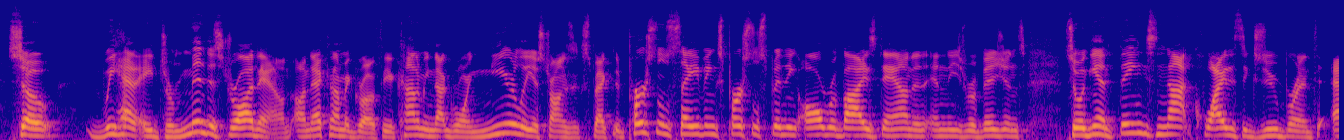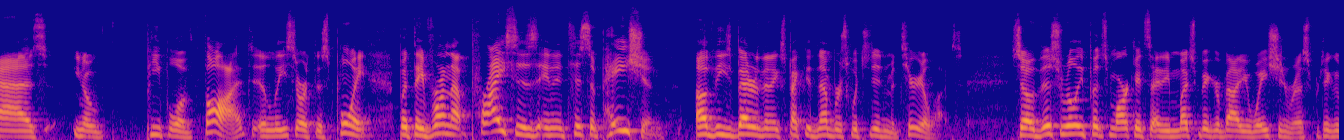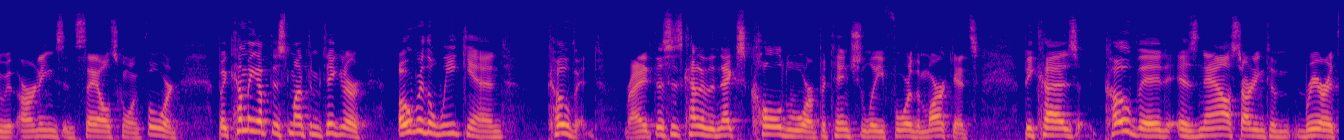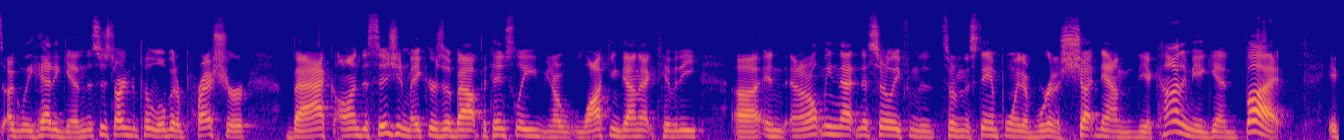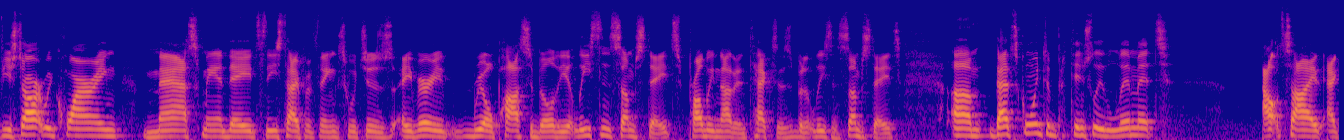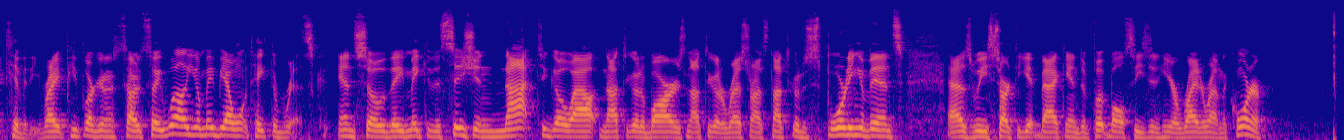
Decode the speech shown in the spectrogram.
So we had a tremendous drawdown on economic growth, the economy not growing nearly as strong as expected. Personal savings, personal spending all revised down in, in these revisions. So again, things not quite as exuberant as, you know, people have thought, at least or at this point, but they've run up prices in anticipation of these better than expected numbers, which didn't materialize. So this really puts markets at a much bigger valuation risk, particularly with earnings and sales going forward. But coming up this month in particular, over the weekend, COVID right? This is kind of the next Cold War potentially for the markets because COVID is now starting to rear its ugly head again. This is starting to put a little bit of pressure back on decision makers about potentially, you know, locking down activity. Uh, and, and I don't mean that necessarily from the from the standpoint of we're going to shut down the economy again, but if you start requiring mask mandates, these type of things, which is a very real possibility, at least in some states, probably not in Texas, but at least in some states, um, that's going to potentially limit outside activity, right? People are going to start to say, well, you know, maybe I won't take the risk. And so they make a decision not to go out, not to go to bars, not to go to restaurants, not to go to sporting events as we start to get back into football season here right around the corner.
